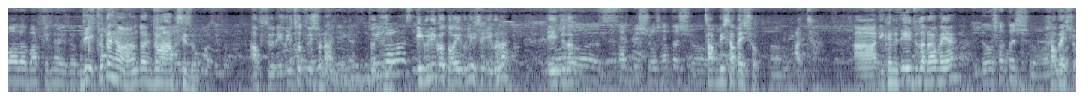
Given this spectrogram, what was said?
বাজার বাড়তি না এইজন্য জি একটু তো হ্যাঁ এখন তো একদম আপ সিজন আপ সিজন এগুলি ছত্রিশশো না? এগুলি কত? এগুলি এগুলা? এই জুতা ছাব্বিশশো সাতাশশো। ছাব্বিশ সাতাইশশো? হ্যাঁ। আচ্ছা। আর এখানে এই জুতাটা ভাইয়া? এটাও 2700 2700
